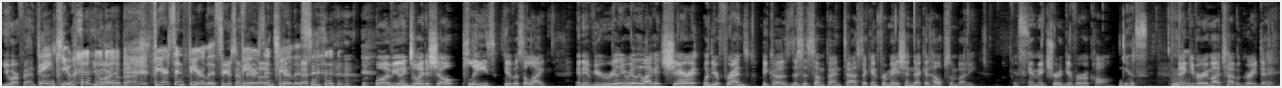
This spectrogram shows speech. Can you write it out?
you are fantastic. Thank you. You are the best. Fierce and fearless. Fierce and Fierce and fearless. Well, if you enjoyed the show, please give us a like. And if you really, really like it, share it with your friends because this is some fantastic information that could help somebody. yes. And make sure to give her a call. Yes. Thank you very much. Have a great day.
